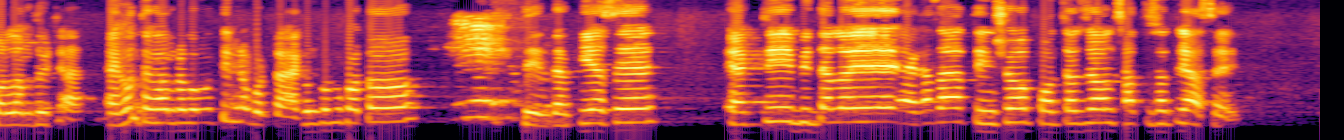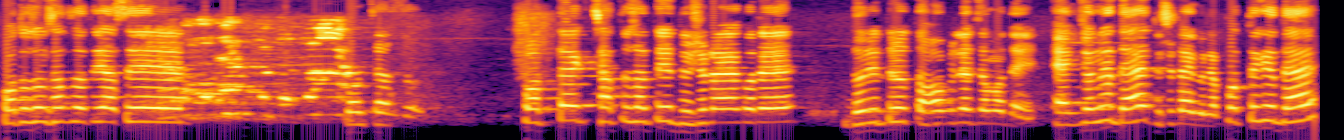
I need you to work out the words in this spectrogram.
করলাম দুইটা। এখন থেকে আমরা করব তিন নম্বরটা। এখন করব কত? তিন। তা কি আছে? একটি বিদ্যালয়ে এক হাজার তিনশো পঞ্চাশ জন ছাত্রছাত্রী আছে। কতজন ছাত্রছাত্রী আছে? পঞ্চাশ জন। প্রত্যেক ছাত্রছাত্রী দুশো টাকা করে দরিদ্র তহবিলে জমা দেয়। একজনে দেয় দুশো টাকা করে, প্রত্যেকে দেয়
